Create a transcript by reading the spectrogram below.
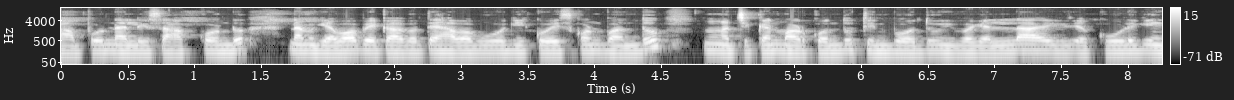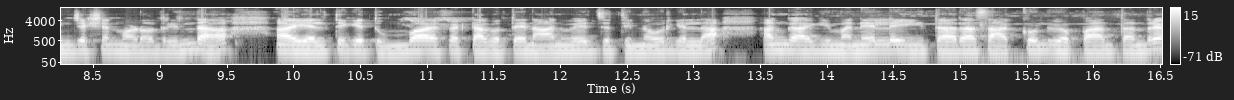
ಕಾಂಪೌಂಡ್ನಲ್ಲಿ ಸಾಕ್ಕೊಂಡು ನಮಗೆ ಯಾವಾಗ ಬೇಕಾಗುತ್ತೆ ಆವಾಗ ಹೋಗಿ ಕೊಯ್ಸ್ಕೊಂಡು ಬಂದು ಚಿಕನ್ ಮಾಡ್ಕೊಂಡು ತಿನ್ಬೋದು. ಇವಾಗೆಲ್ಲ ಕೋಳಿಗೆ ಇಂಜೆಕ್ಷನ್ ಮಾಡೋದ್ರಿಂದ ಎಲ್ತಿಗೆ ತುಂಬ ಎಫೆಕ್ಟ್ ಆಗುತ್ತೆ. ನಾನ್ ವೆಜ್ ತಿನ್ನೋರಿಗೆಲ್ಲ. ಹಾಗಾಗಿ ಮನೆಯಲ್ಲೇ ಈ ಥರ ಸಾಕ್ಕೊಂಡ್ವಿಯಪ್ಪ ಅಂತಂದರೆ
